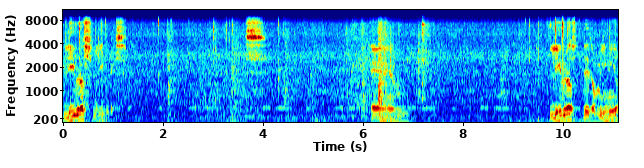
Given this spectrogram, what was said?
Libros libres. Em, libros de dominio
